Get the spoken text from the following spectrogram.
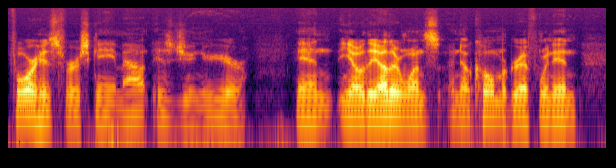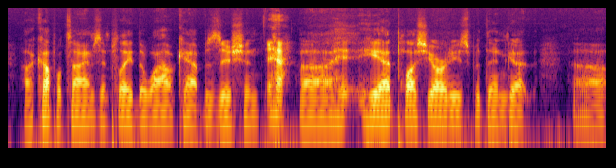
for his first game out his junior year. And you know the other ones, I know Cole McGriff went in a couple times and played the wildcat position. Yeah, Uh, he, he had plus yardage, but then got uh,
